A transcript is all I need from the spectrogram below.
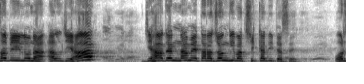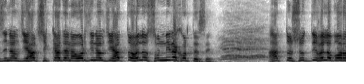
সাবিলুনা, আল জিহাদ। জিহাদের নামে তারা জঙ্গিবাদ শিক্ষা দিতেছে। অরিজিনাল জিহাদ শিক্ষা দেয় না, অরিজিনাল জিহাদ তো হলো সুন্নিরা করতেছে। আত্মশুদ্ধি হলো বড়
